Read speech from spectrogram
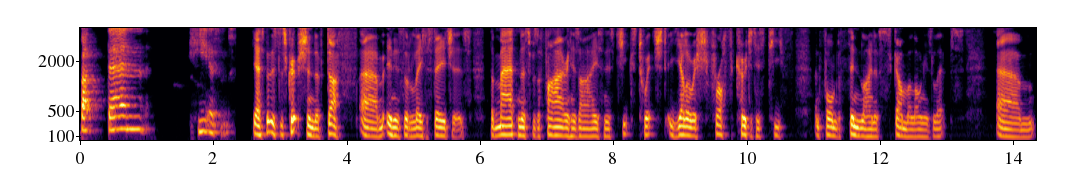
But then he isn't. Yes, but this description of Duff um, in his sort of later stages, the madness was a fire in his eyes and his cheeks twitched, a yellowish froth coated his teeth and formed a thin line of scum along his lips. Um,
